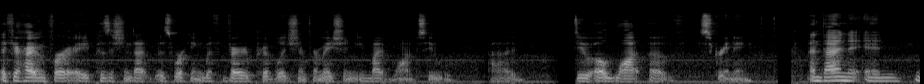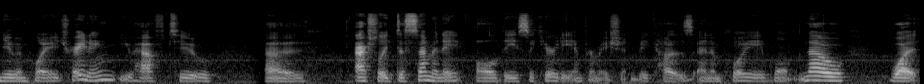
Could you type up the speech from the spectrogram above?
if you're hiring for a position that is working with very privileged information, you might want to uh, do a lot of screening. And then in new employee training, you have to uh, actually disseminate all the security information because an employee won't know what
